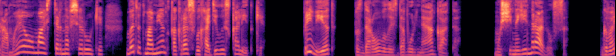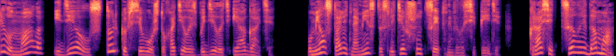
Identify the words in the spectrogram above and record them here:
Ромео, мастер на все руки, в этот момент как раз выходил из калитки. «Привет», — поздоровалась довольная Агата. Мужчина ей нравился. Говорил он мало и делал столько всего, что хотелось бы делать и Агате умел ставить на место слетевшую цепь на велосипеде, красить целые дома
